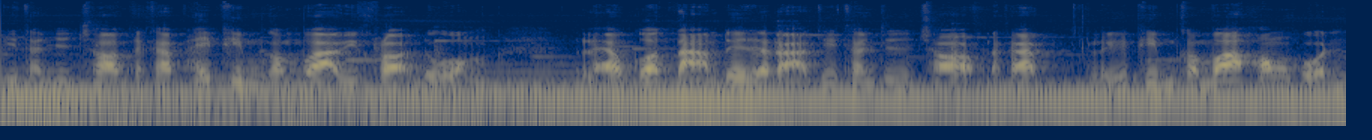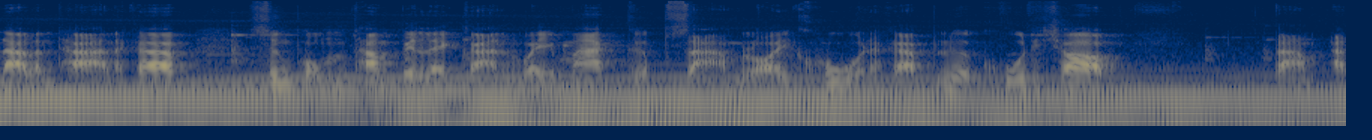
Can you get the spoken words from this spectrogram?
ที่ท่านชื่นชอบนะครับ ให้พิมพ์คำว่าวิเคราะห์ดวง แล้วก็ตามด้วยดาราที่ท่านชื่นชอบนะครับ หรือพิมพ์คำว่าห้องโหนนาลันทานะครับ ซึ่งผมทำเป็นรายการไว้มากเกือบ 300 คู่นะครับ เลือกคู่ที่ชอบตามอั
